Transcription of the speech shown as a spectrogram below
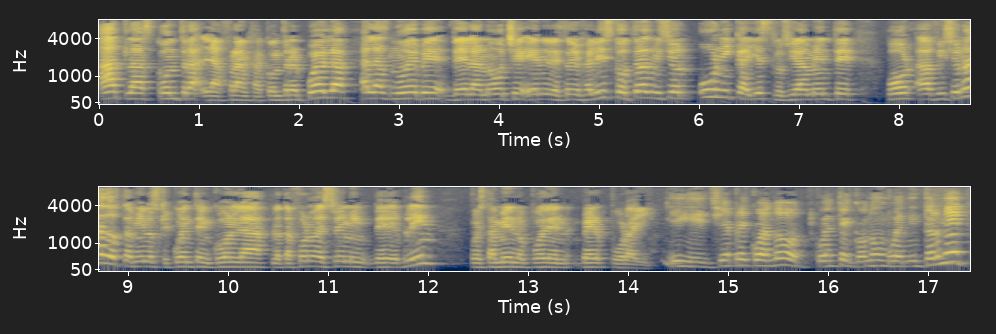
Atlas contra la Franja, contra el Puebla a las 9 de la noche en el Estadio Jalisco. Transmisión única y exclusivamente por aficionados. También los que cuenten con la plataforma de streaming de Blim, pues también lo pueden ver por ahí. Y siempre y cuando cuenten con un buen internet,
